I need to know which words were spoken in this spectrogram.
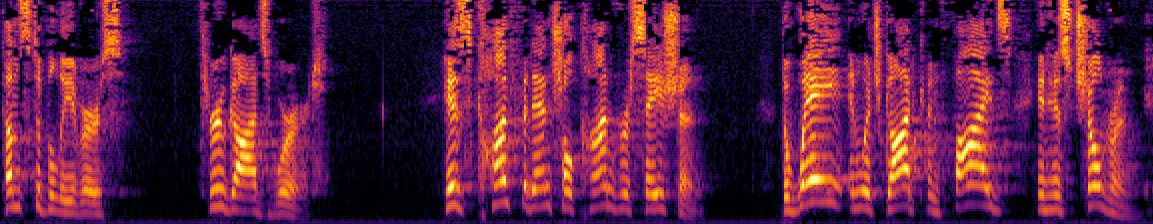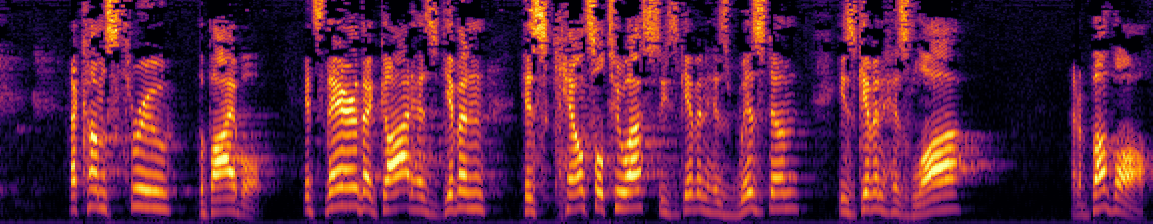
comes to believers through God's Word. His confidential conversation, the way in which God confides in His children, that comes through the Bible. It's there that God has given His counsel to us. He's given His wisdom. He's given His law. And above all,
